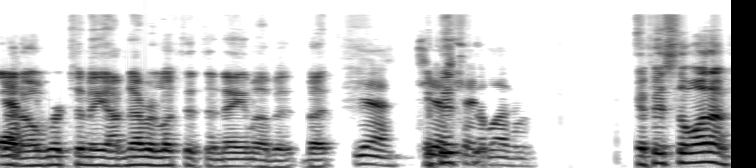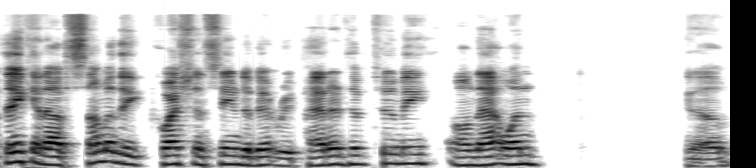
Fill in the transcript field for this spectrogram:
that yeah. over to me. I've never looked at the name of it, but yeah, TSK 11. If it's the one I'm thinking of, some of the questions seemed a bit repetitive to me on that one. You know,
